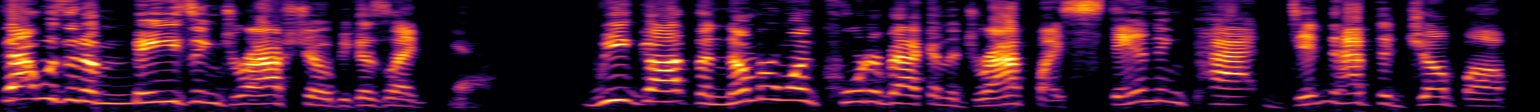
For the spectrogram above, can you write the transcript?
that was an amazing draft show because like yeah we got the number one quarterback in the draft by standing pat, didn't have to jump up.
